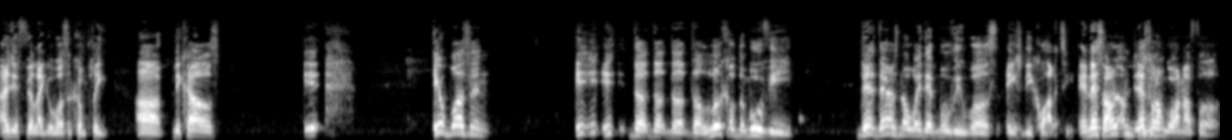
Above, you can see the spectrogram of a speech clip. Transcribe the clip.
I just feel like it wasn't complete uh, because it it wasn't it, it, the, the the the look of the movie. There, there's no way that movie was HD quality, and that's all, I'm, that's what I'm going off of.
